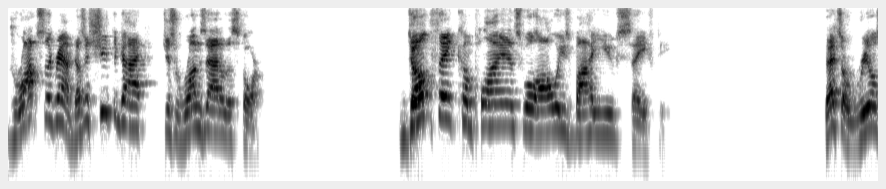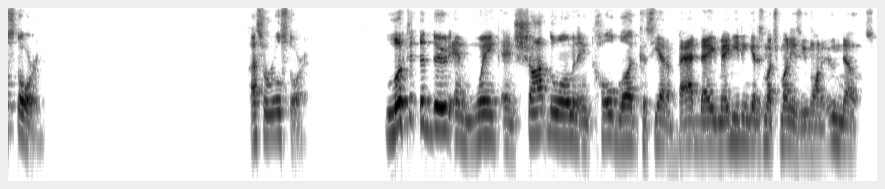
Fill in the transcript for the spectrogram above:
Drops to the ground, doesn't shoot the guy, just runs out of the store. Don't think compliance will always buy you safety. That's a real story. That's a real story. Looked at the dude and winked and shot the woman in cold blood because he had a bad day. Maybe he didn't get as much money as he wanted. Who knows?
